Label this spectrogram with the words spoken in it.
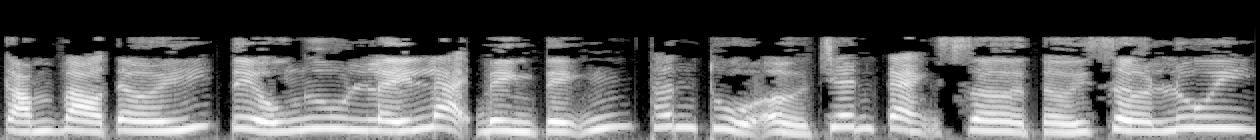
cắm vào tới. Tiểu ngưu lấy lại bình tĩnh, thân thủ ở trên cạnh sờ tới sờ lui.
